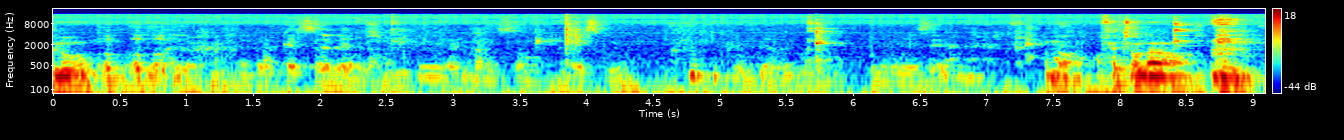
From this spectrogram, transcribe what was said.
l'eau. La question des femmes. Les femmes sont exclues. Non, en fait, on a.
